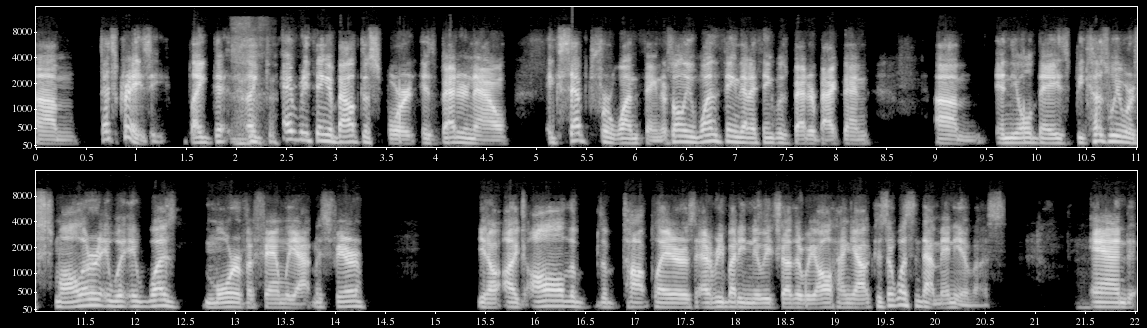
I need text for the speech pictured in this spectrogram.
Um, that's crazy. Like th- like everything about the sport is better now, except for one thing. There's only one thing that I think was better back then. Um, in the old days, because we were smaller, it, w- it was more of a family atmosphere you know, like all the the top players, everybody knew each other. We all hung out because there wasn't that many of us. And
